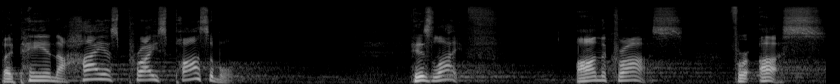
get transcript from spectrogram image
by paying the highest price possible his life on the cross for us.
